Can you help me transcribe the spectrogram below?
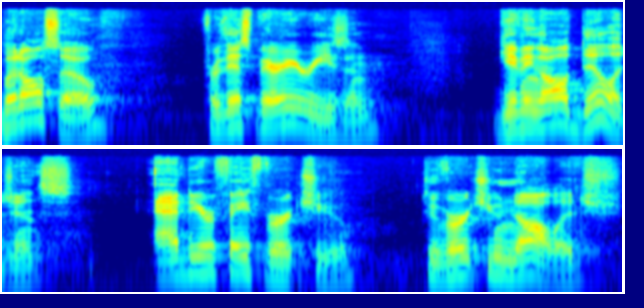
But also, for this very reason, giving all diligence, add to your faith virtue, to virtue knowledge,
